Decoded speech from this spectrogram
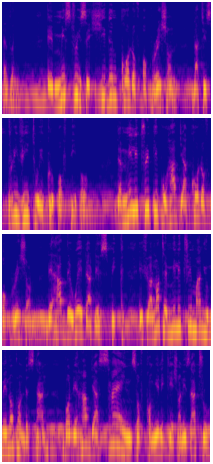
heaven. A mystery is a hidden code of operation that is privy to a group of people. The military people have their code of operation. They have the way that they speak. If you are not a military man, you may not understand, but they have their signs of communication. Is that true?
